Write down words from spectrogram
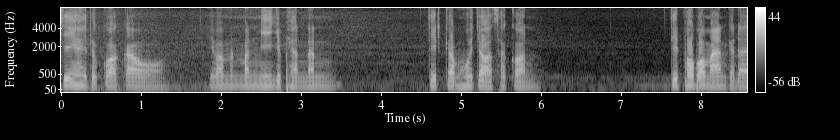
จี้ให้ตัวกวาเก่า ที่ว่ามันมันมีอยู่แผ่นนั้น ติดกับหูจอดซะก่อน ติดพอประมาณก็ได้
